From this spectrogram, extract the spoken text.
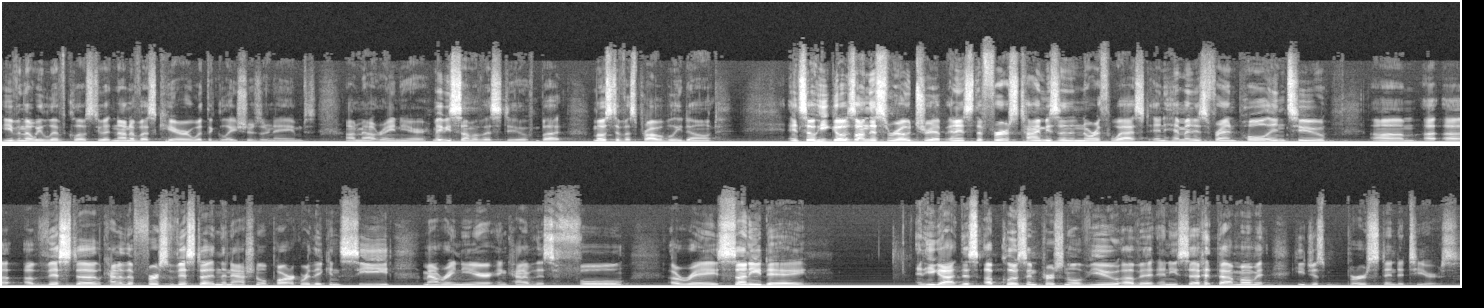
Even though we live close to it, none of us care what the glaciers are named on Mount Rainier. Maybe some of us do, but most of us probably don't. And so he goes on this road trip, and it's the first time he's in the Northwest, and him and his friend pull into um, a, a, a, vista, kind of the first vista in the national park where they can see Mount Rainier in kind of this full array, sunny day. And he got this up close and personal view of it, and he said at that moment, he just burst into tears.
